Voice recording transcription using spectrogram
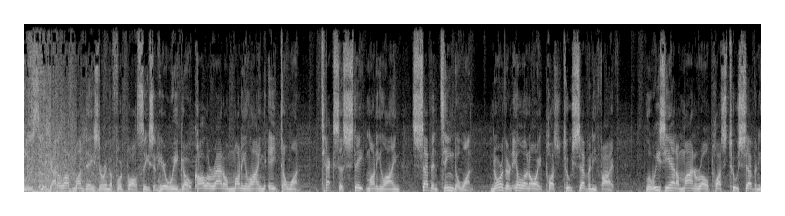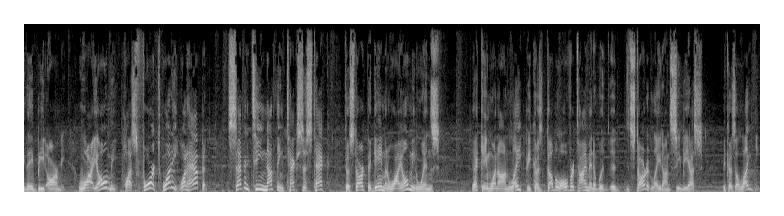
Lose Some. You gotta love Mondays during the football season. Here we go. Colorado money line eight to one. Texas State money line seventeen to one. Northern Illinois plus two seventy five. Louisiana Monroe plus two seventy. They beat Army. Wyoming plus four twenty. What happened? Seventeen nothing Texas Tech to start the game, and Wyoming wins. That game went on late because double overtime, and it, would, it started late on CBS because of lightning.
